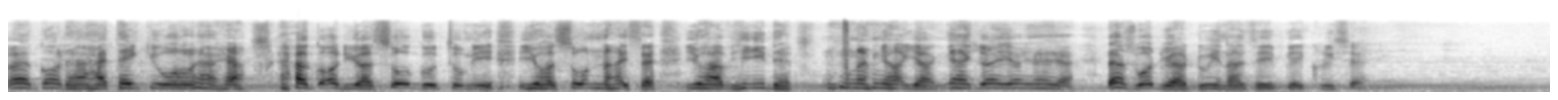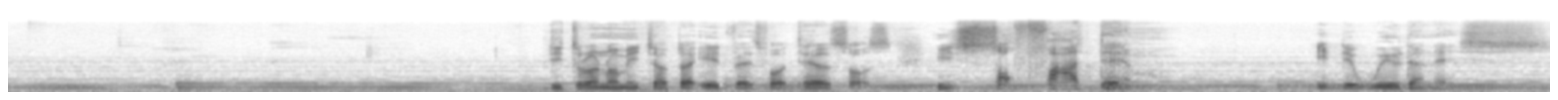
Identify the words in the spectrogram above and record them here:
uh, God, I I thank you. Uh, God, you are so good to me. You are so nice. You have healed. That's what we are doing as a, a Christian. Deuteronomy chapter 8, verse 4 tells us he suffered them in the wilderness,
